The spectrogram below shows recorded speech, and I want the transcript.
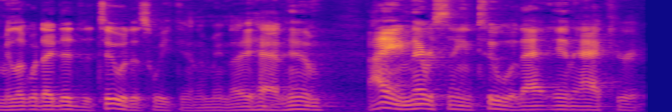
I mean, look what they did to Tua this weekend. I mean, they had him. I ain't never seen Tua that inaccurate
